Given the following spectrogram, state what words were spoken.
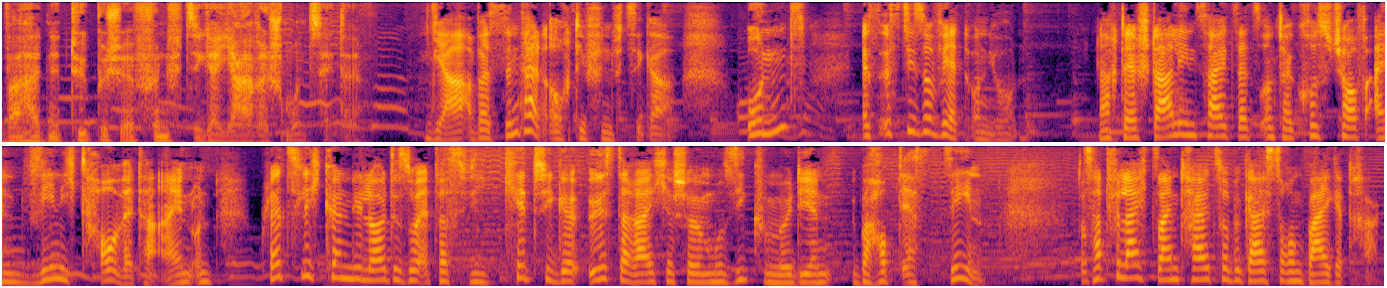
War halt eine typische 50er Jahre Schmunzette. Ja, aber es sind halt auch die 50er. Und es ist die Sowjetunion. Nach der Stalin-Zeit setzt unter Khrushchev ein wenig Tauwetter ein und plötzlich können die Leute so etwas wie kitschige österreichische Musikkomödien überhaupt erst sehen. Das hat vielleicht seinen Teil zur Begeisterung beigetragen.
